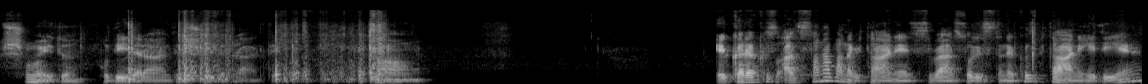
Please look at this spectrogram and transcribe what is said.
Şu muydu? Bu değil herhalde. Şuydu herhalde. E kara kız açsana bana bir tane Sibel Solist'ine kız bir tane hediye.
